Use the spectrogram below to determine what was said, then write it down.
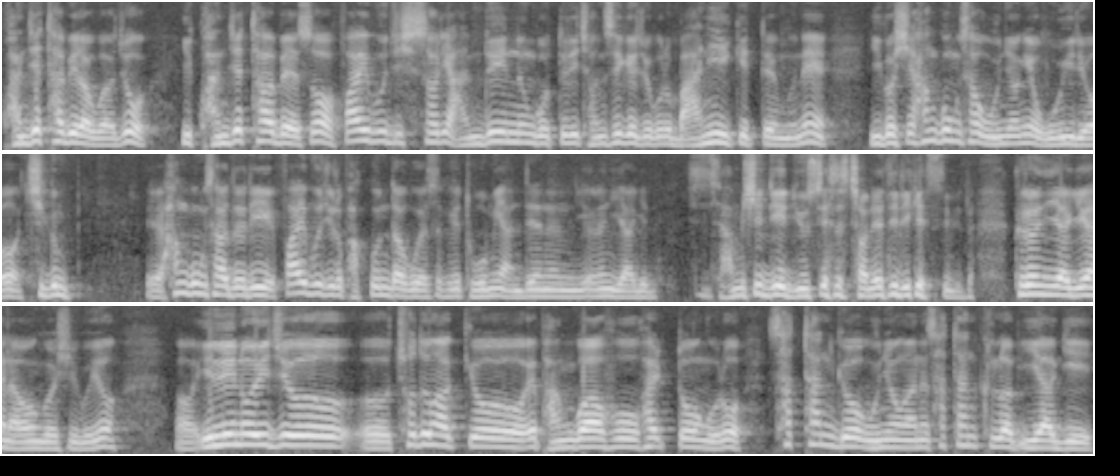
관제탑이라고 하죠. 이 관제탑에서 5G 시설이 안 돼 있는 곳들이 전 세계적으로 많이 있기 때문에 이것이 항공사 운영에 오히려 지금 예, 항공사들이 5G로 바꾼다고 해서 그게 도움이 안 되는 이런 이야기 잠시 뒤에 뉴스에서 전해드리겠습니다. 그런 이야기가 나온 것이고요. 어, 일리노이주 어, 초등학교의 방과 후 활동으로 사탄교 운영하는 사탄 클럽 이야기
